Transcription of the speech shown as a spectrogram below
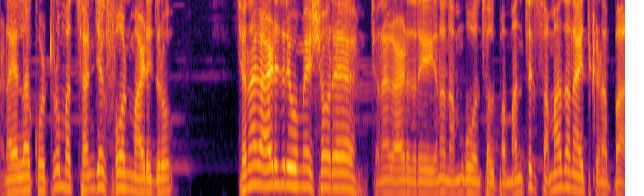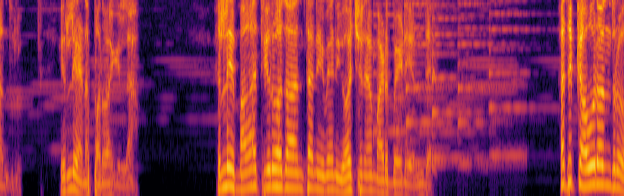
ಹಣ ಎಲ್ಲ ಕೊಟ್ರು ಮತ್ತೆ ಸಂಜೆಗೆ ಫೋನ್ ಮಾಡಿದ್ರು. ಚೆನ್ನಾಗಿ ಆಡಿದ್ರಿ ಉಮೇಶ್ ಅವರೇ? ಚೆನ್ನಾಗಿ ಆಡಿದ್ರಿ. ಏನೋ ನಮಗೂ ಒಂದು ಸ್ವಲ್ಪ ಮನ್ಸಿಗೆ ಸಮಾಧಾನ ಆಯ್ತು ಕಣಪ್ಪ ಅಂದ್ರು. ಇರ್ಲಿ ಅಣ್ಣ, ಪರವಾಗಿಲ್ಲ. ಇರ್ಲಿ, ಮಗ ತೀರೋದ ಅಂತ ನೀವೇನು ಯೋಚನೆ ಮಾಡಬೇಡಿ ಅಂದೆ. ಅದಕ್ಕೆ ಅವರಂದ್ರು,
